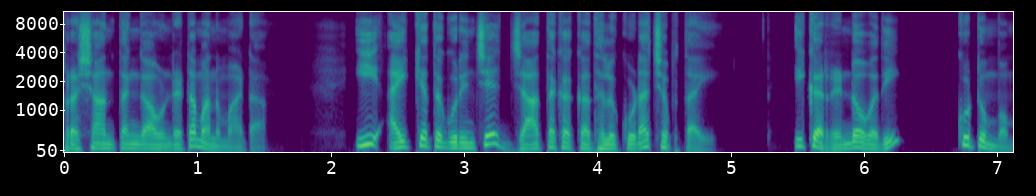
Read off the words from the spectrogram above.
ప్రశాంతంగా ఉండటం అన్నమాట ఈ ఐక్యత గురించే జాతక కథలు కూడా చెప్తాయి ఇక రెండవది కుటుంబం.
